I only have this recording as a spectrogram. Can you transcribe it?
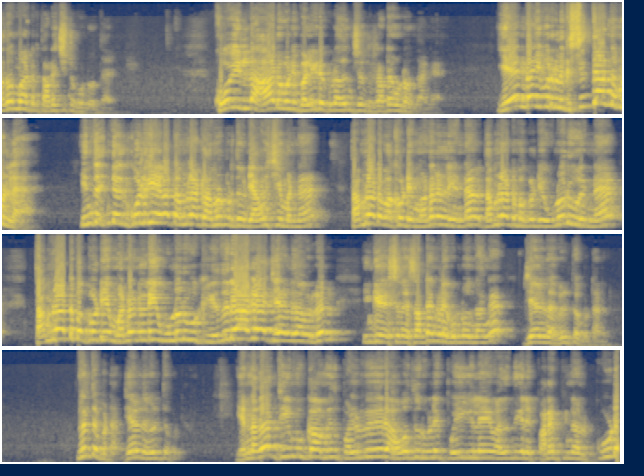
மதம் மாற்றம் தடைச்சிட்டு கொண்டு வந்தார். கோயிலில் ஆடு வழி பலியிடக்கூடாதுன்னு சொல்லி சட்டம் கொண்டு வந்தாங்க. ஏன்னா இவர்களுக்கு சித்தாந்தம் இல்லை? இந்த இந்த கொள்கையெல்லாம் தமிழ்நாட்டில் அமல்படுத்த வேண்டிய அவசியம் என்ன? தமிழ்நாட்டு மக்களுடைய மனநிலை என்ன? தமிழ்நாட்டு மக்களுடைய உணர்வு என்ன? தமிழ்நாட்டு மக்களுடைய மனநிலை உணர்வுக்கு எதிராக ஜெயலலிதா அவர்கள் இங்கே சில சட்டங்களை கொண்டு வந்தாங்க. ஜெயலலிதா வீழ்த்தப்பட்டார்கள் வீழ்த்தப்பட்டார். ஜெயலலிதா வீழ்த்தப்பட்டார். என்னதான் திமுக மீது பல்வேறு அவதூறுகளை பொய்களை வதந்திகளை பரப்பினால் கூட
